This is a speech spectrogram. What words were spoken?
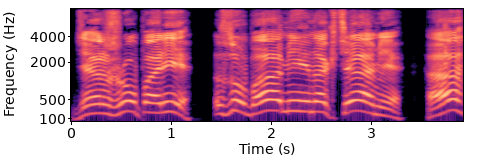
Держу пари, зубами и ногтями, а?»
